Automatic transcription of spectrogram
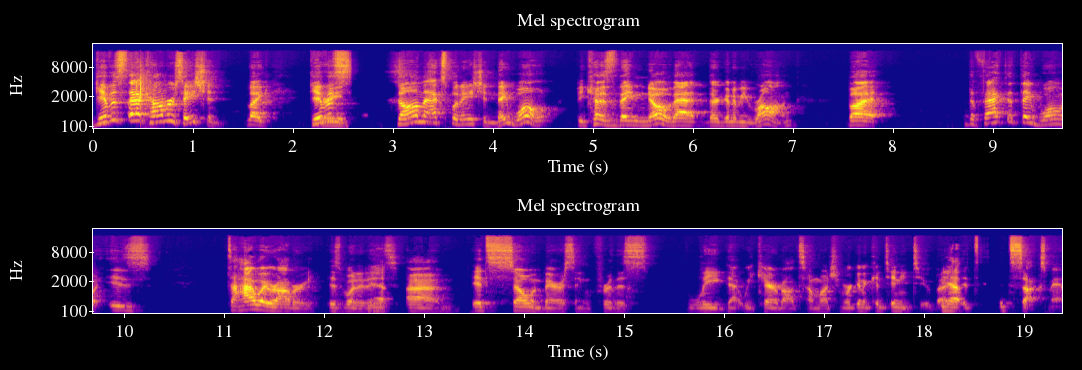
give us that conversation. Like, give Agreed. us some explanation. They won't because they know that they're going to be wrong. But the fact that they won't is it's a highway robbery, is what it Yeah. is. Um, it's so embarrassing for this league that we care about so much, and we're going to continue to. But Yep. it, it sucks, man.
